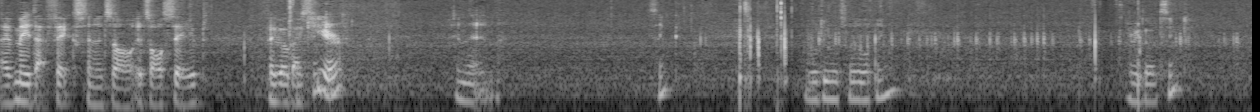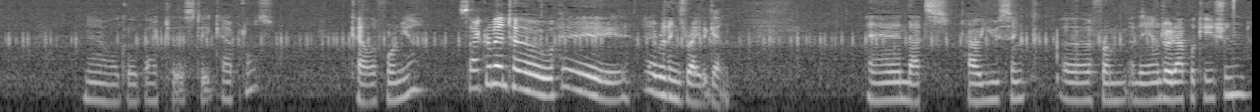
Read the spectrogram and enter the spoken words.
I've made that fix and it's all it's all saved. If I go back here and then sync. We'll do its little thing. There we go, it's synced. Now I'll go back to the state capitals. California, Sacramento! Hey! Everything's right again. And that's how you sync uh, from the Android application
